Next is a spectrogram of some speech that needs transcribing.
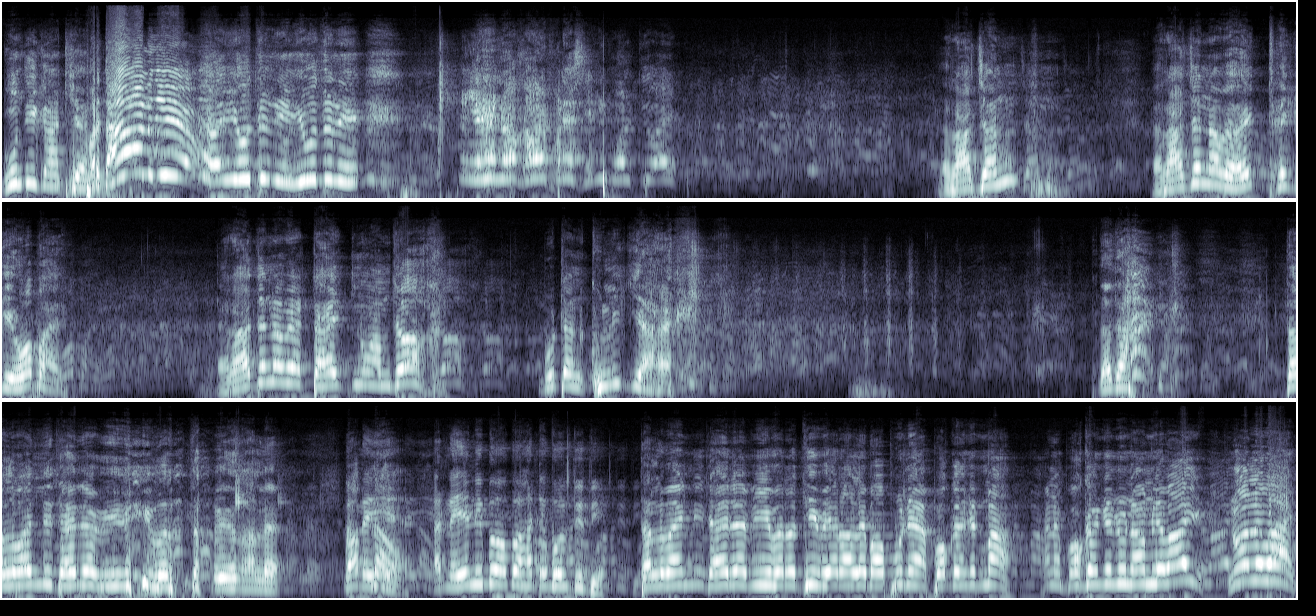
ગુંદી ગાંઠિયા પ્રધાનજી! યુદ્ધની યુદ્ધની. એને ન ખબર પડે શેની બોલતી હોય. રાજન રાજન હવે હૈત થઈ ગઈ હો ભાઈ. રાજન હવે ટાઈટનું આમ જો બુટન ખુલી ગયા દાદા તલવારની ધારે વીરી વરતા વેરાલે. એટલે એની બહુ બહાટી બોલતી હતી. તલવારની ધારે વી વરથી વેરાલે બાપુને પોકરગઢમાં અને પોકરગઢનું નામ લેવાય ન લેવાય.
